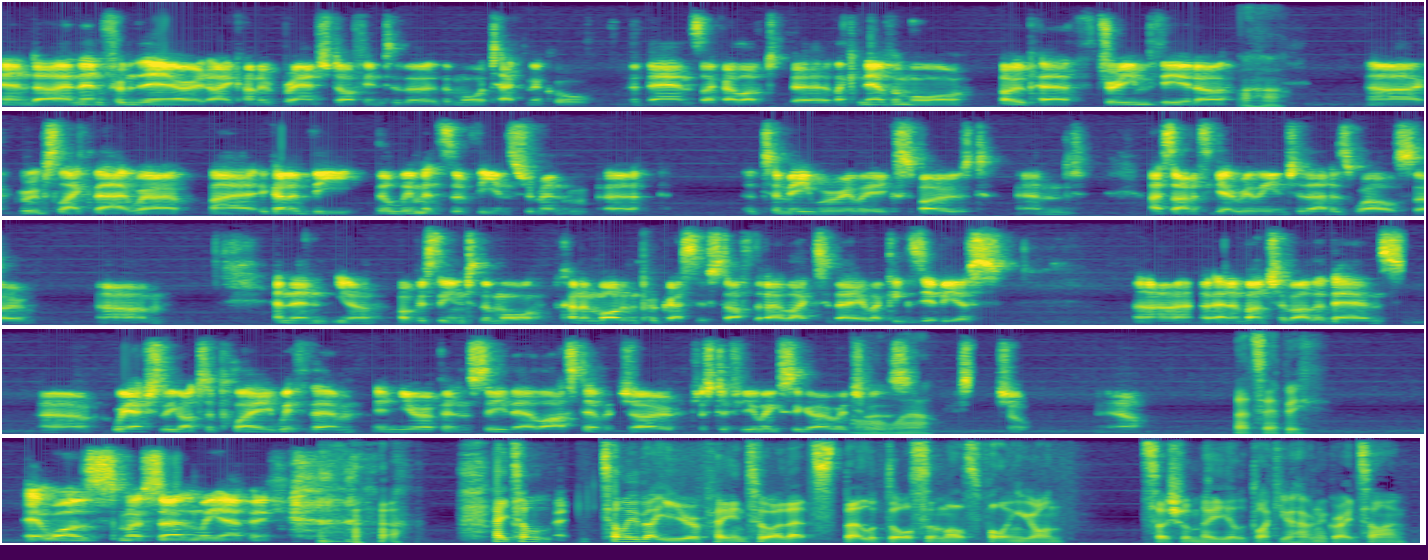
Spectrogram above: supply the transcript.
and uh, and then from there, I kind of branched off into the, the more technical bands. Like I loved uh, like Nevermore, Opeth, Dream Theater, Uh huh. uh, groups like that, where uh, kind of the the limits of the instrument uh, to me were really exposed, and I started to get really into that as well. So. Um, and then, you know, obviously into the more kind of modern progressive stuff that I like today, like Exivious uh, and a bunch of other bands. Uh, we actually got to play with them in Europe and see their last ever show just a few weeks ago, which Oh, was wow. special. Yeah, That's epic. it was most certainly epic. hey, tell tell me about your European tour. That's that looked awesome. I was following you on social media. It looked like you were having a great time.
